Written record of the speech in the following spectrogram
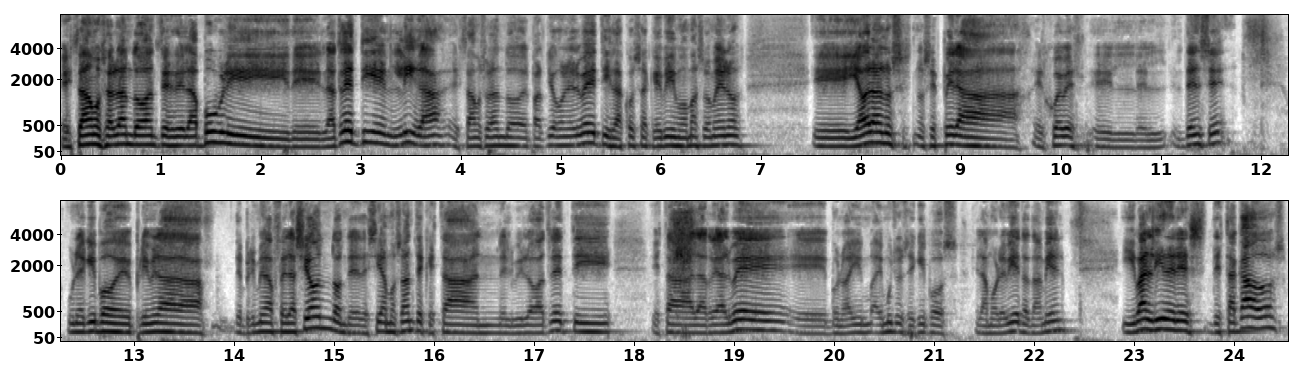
Estábamos hablando antes de la Publi del Atleti en Liga, estábamos hablando del partido con el Betis, las cosas que vimos más o menos. Eh, y ahora nos, nos espera el jueves el, el- Dense, un equipo de primera, de primera federación, donde decíamos antes que están el Bilbao Atleti, está la Real B, eh, bueno, hay, hay muchos equipos, el Amorebieta también, y van líderes destacados.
